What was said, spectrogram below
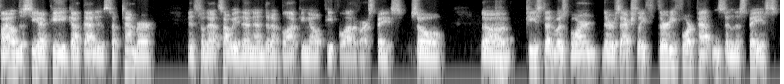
Filed the CIP, got that in September. And so that's how we then ended up blocking out people out of our space. So the T-Stud was born. There's actually 34 patents in the space.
